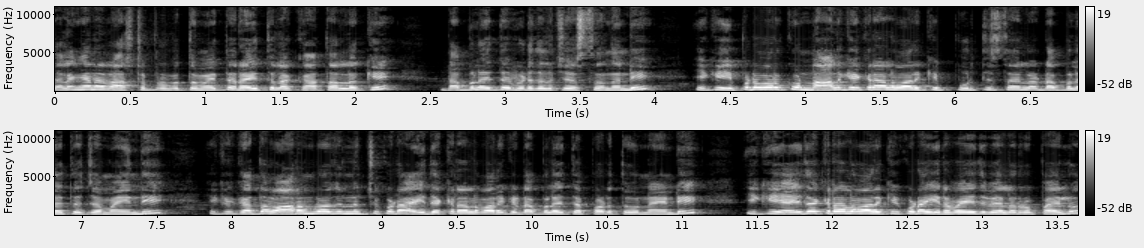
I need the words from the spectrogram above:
తెలంగాణ రాష్ట్ర ప్రభుత్వం అయితే రైతుల ఖాతాల్లోకి డబ్బులు అయితే విడుదల చేస్తోందండి. ఇక ఇప్పటి వరకు నాలుగు ఎకరాల వారికి పూర్తి స్థాయిలో డబ్బులు అయితే జమ అయింది. ఇక గత వారం రోజుల నుంచి కూడా ఐదు ఎకరాల వారికి డబ్బులు అయితే పడుతూ ఉన్నాయండి. ఇక ఐదు ఎకరాల వారికి కూడా ఇరవై ఐదు వేల రూపాయలు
